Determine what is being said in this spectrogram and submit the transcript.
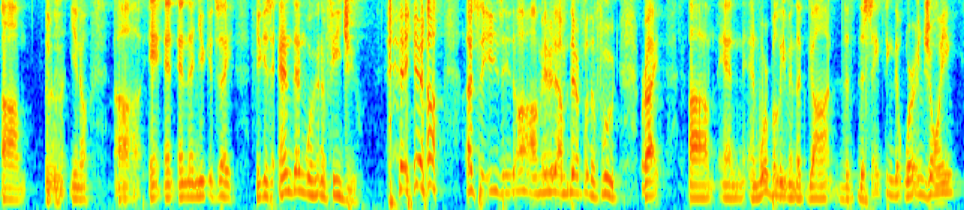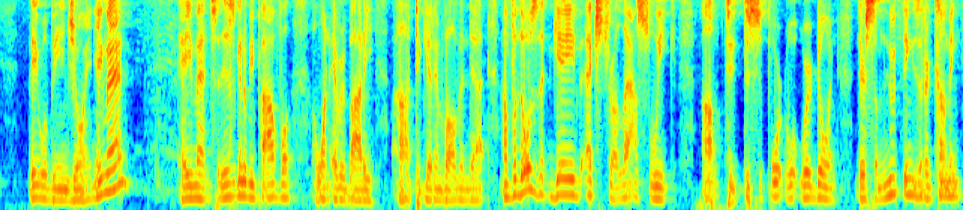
Um, you know, uh, and and then you could say you could say, and then we're gonna feed you. you know, that's the easiest. Oh, I'm here. I'm there for the food, right? Um, and and we're believing that God, the, the same thing that we're enjoying, they will be enjoying. Amen. Amen. So this is going to be powerful. I want everybody uh, to get involved in that. And for those that gave extra last week um, to, to support what we're doing, there's some new things that are coming.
